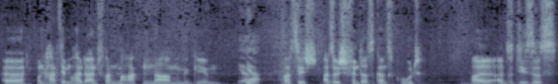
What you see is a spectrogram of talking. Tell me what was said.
äh, und hat ihm halt einfach einen Markennamen gegeben. Ja. Was ich, also ich finde das ganz gut, weil also dieses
